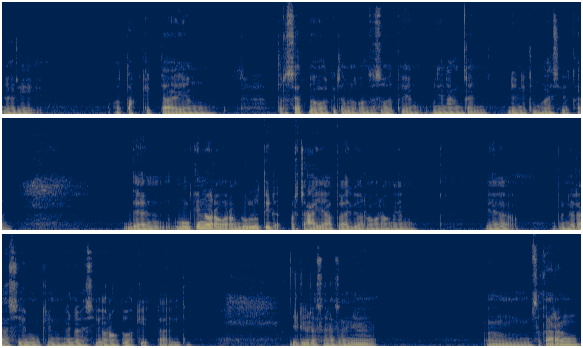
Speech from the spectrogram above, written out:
Dari otak kita yang terset bahwa kita melakukan sesuatu yang menyenangkan dan itu menghasilkan. Dan mungkin orang-orang dulu tidak percaya apalagi orang-orang yang ya generasi mungkin generasi orang tua kita gitu. Jadi rasa-rasanya um, sekarang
